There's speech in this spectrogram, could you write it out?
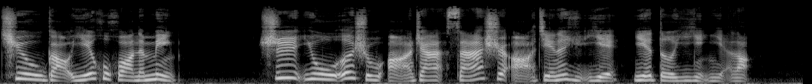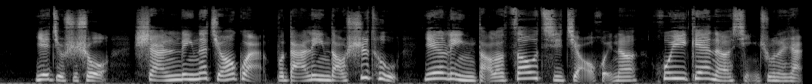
求告耶和华的名，使约珥书二章三十二节的预言也得以应验了。也就是说，圣灵的浇灌不但临到使徒。也临到了早期教会呢悔改呢信主的人。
